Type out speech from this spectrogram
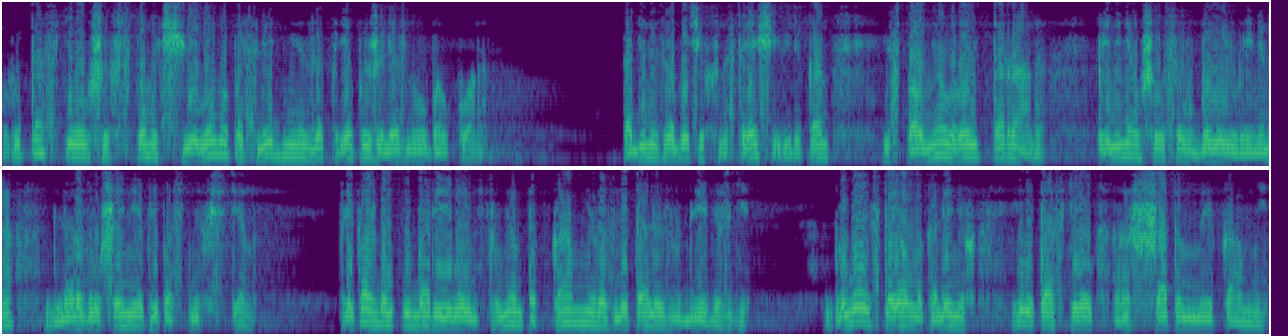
вытаскивавших с помощью лома последние закрепы железного балкона. Один из рабочих, настоящий великан, исполнял роль тарана, применявшегося в былые времена для разрушения крепостных стен. При каждом ударе его инструмента камни разлетались в дребезги. Другой стоял на коленях и вытаскивал расшатанные камни.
